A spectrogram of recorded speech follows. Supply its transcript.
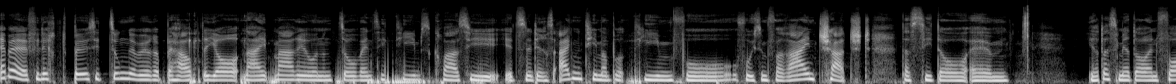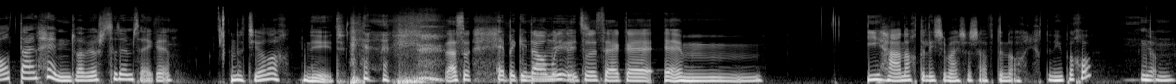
eben, vielleicht böse Zungen würden behaupten, ja, nein, Marion und so, wenn sie Teams quasi, jetzt nicht ihr eigenes Team, aber Team von, von unserem Verein judged, dass sie da, ähm, ja, dass wir da einen Vorteil haben. Was würdest du zu dem sagen? Natürlich nicht. also Eben da genau muss ich dazu sagen, ähm, ich habe nach der Listenmeisterschaft Nachrichten bekommen. ja. Mhm.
